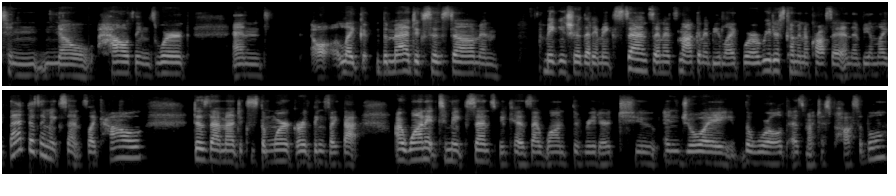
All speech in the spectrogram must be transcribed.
to know how things work, and uh, like the magic system, and making sure that it makes sense. And it's not going to be like where a reader's coming across it and then being like, that doesn't make sense. Like how does that magic system work or things like that. I want it to make sense because I want the reader to enjoy the world as much as possible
